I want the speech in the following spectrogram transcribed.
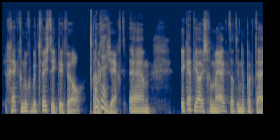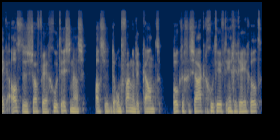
gek genoeg betwist ik dit wel, wat okay. je zegt. Um, ik heb juist gemerkt dat in de praktijk, als de software goed is en als, als de ontvangende kant ook de zaken goed heeft ingeregeld,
